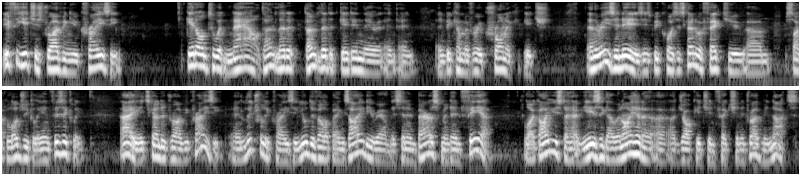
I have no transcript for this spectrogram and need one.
If the itch is driving you crazy, get onto it now. Don't let it don't let it get in there and, and, and become a very chronic itch. And the reason is is because it's going to affect you um, psychologically and physically. A, it's going to drive you crazy and literally crazy. You'll develop anxiety around this and embarrassment and fear. Like I used to have years ago when I had a, a jock itch infection, it drove me nuts.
